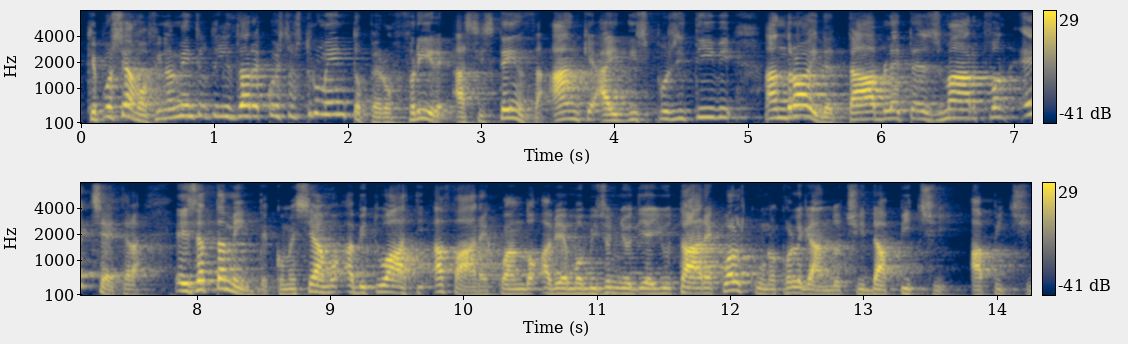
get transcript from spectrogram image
che possiamo finalmente utilizzare questo strumento per offrire assistenza anche ai dispositivi Android, tablet, smartphone, eccetera, esattamente come siamo abituati a fare quando abbiamo bisogno di aiutare qualcuno collegandoci da PC a PC.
